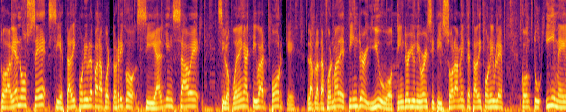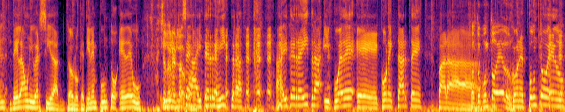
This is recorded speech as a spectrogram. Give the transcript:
Todavía no sé si está disponible para Puerto Rico. Si alguien sabe si lo pueden activar, porque la plataforma de Tinder U o Tinder University solamente está disponible con tu email de la universidad, lo que tienen punto edu. Y entonces loco. ahí te registra, ahí te registra y puedes eh, conectarte para. Con tu punto edu. Con el punto edu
